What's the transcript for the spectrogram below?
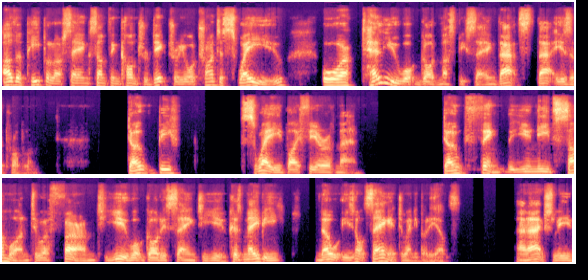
other people are saying something contradictory or trying to sway you or tell you what God must be saying, that's that is a problem. Don't be swayed by fear of man. Don't think that you need someone to affirm to you what God is saying to you, because maybe no, he's not saying it to anybody else. And actually,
